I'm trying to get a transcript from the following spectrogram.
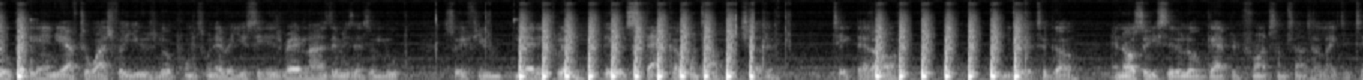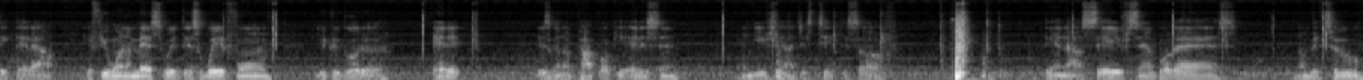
loop at the end. You have to watch for use loop points. Whenever you see these red lines, that means there's a loop. So if you let it play, they will stack up on top of each other. Take that off, and you're good to go. And also you see the little gap in front. Sometimes I like to take that out. If you want to mess with this waveform, you could go to edit. It's going to pop up your Edison. And usually I just take this off. Then I'll save sample as number two.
